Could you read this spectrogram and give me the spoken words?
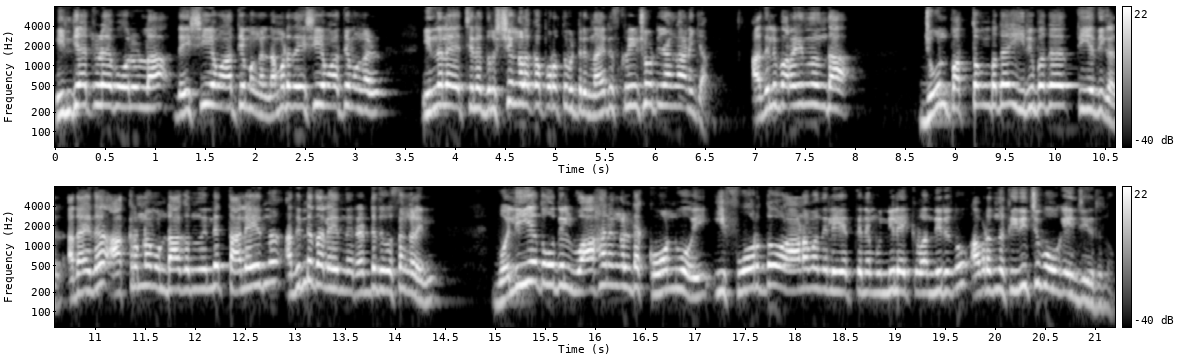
ഇന്ത്യ ടുഡേ പോലുള്ള ദേശീയ മാധ്യമങ്ങൾ നമ്മുടെ ദേശീയ മാധ്യമങ്ങൾ ഇന്നലെ ചില ദൃശ്യങ്ങളൊക്കെ പുറത്തുവിട്ടിരുന്നു. അതിന്റെ സ്ക്രീൻഷോട്ട് ഞാൻ കാണിക്കാം. അതിൽ പറയുന്നത് എന്താ? ജൂൺ പത്തൊമ്പത് ഇരുപത് തീയതികൾ അതായത് ആക്രമണം ഉണ്ടാകുന്നതിന്റെ തലേന്ന് അതിന്റെ തലേന്ന് രണ്ട് ദിവസങ്ങളിൽ വലിയ തോതിൽ വാഹനങ്ങളുടെ കോൺവോയ് ഈ ഫോർദോ ആണവ നിലയത്തിന് മുന്നിലേക്ക് വന്നിരുന്നു. അവിടെ നിന്ന് തിരിച്ചു പോവുകയും ചെയ്തിരുന്നു.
